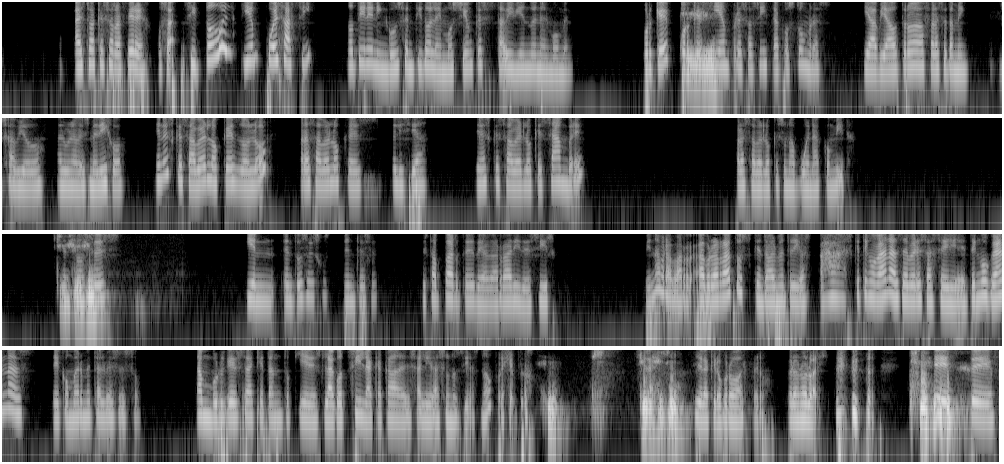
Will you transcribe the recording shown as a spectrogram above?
¿A esto a qué se refiere? O sea, si todo el tiempo es así, no tiene ningún sentido la emoción que se está viviendo en el momento. ¿Por qué? Porque siempre es así, te acostumbras. Y había otra frase también, un sabio alguna vez me dijo, tienes que saber lo que es dolor para saber lo que es felicidad. Tienes que saber lo que es hambre para saber lo que es una buena comida. entonces, y en, entonces justamente es esta parte de agarrar y decir, bien habrá, habrá ratos que realmente digas, ah, es que tengo ganas de ver esa serie, tengo ganas de comerme tal vez eso, la hamburguesa que tanto quieres, la Godzilla que acaba de salir hace unos días, ¿no? Por ejemplo. Sí, sí, sí. Yo la quiero probar, pero, pero no lo haré. este,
